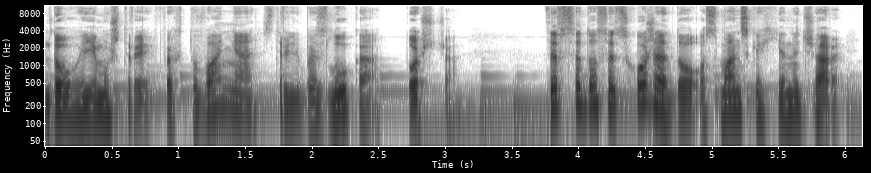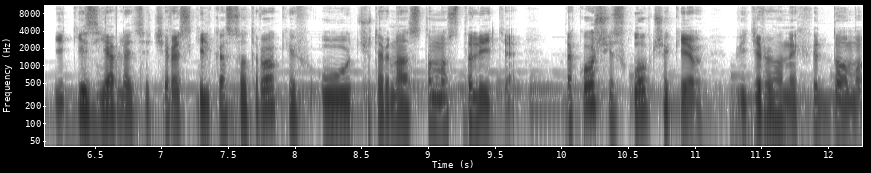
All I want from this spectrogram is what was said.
довгої муштри, фехтування, стрільби з лука тощо. Це все досить схоже до османських яничар, які з'являться через кількасот років у 14 столітті, також із хлопчиків, відірваних від дому.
